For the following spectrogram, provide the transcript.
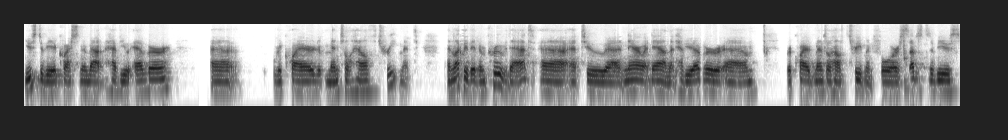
used to be a question about have you ever uh, required mental health treatment And luckily, they've improved that uh, to uh, narrow it down. That have you ever um, required mental health treatment for substance abuse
